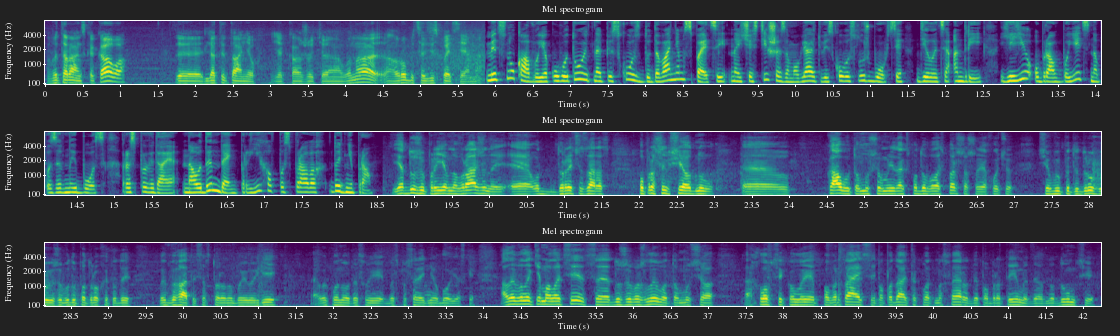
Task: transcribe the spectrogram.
ветеранська кава е, для титанів, як кажуть. Е, Вона робиться зі спеціями. Міцну каву, яку готують на піску з додаванням спецій, найчастіше замовляють військовослужбовці. Ділиться Андрій. Її обрав боєць на позивний бос. Розповідає, на один день приїхав по справах до Дніпра. Я дуже приємно вражений. Е, От, до речі, зараз попросив ще одну е, каву, тому що мені так сподобалась перша, що я хочу ще випити другу і вже буду потрохи туди видвигатися в сторону бойових дій, е, виконувати свої безпосередні обов'язки. Але великі молодці, це дуже важливо, тому що е, хлопці, коли повертаються і попадають в таку атмосферу, де побратими, де однодумці,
